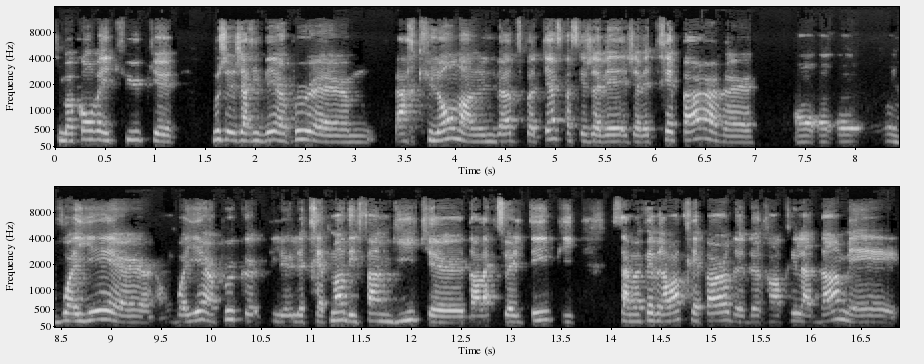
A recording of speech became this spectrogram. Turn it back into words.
qui m'a convaincu que moi j'arrivais un peu euh, par reculons dans l'univers du podcast parce que j'avais j'avais très peur. euh, on, on- on- voyait euh, on voyait un peu que le, traitement des femmes geeks euh, dans l'actualité. Puis ça m'a fait vraiment très peur de, de rentrer là-dedans, mais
